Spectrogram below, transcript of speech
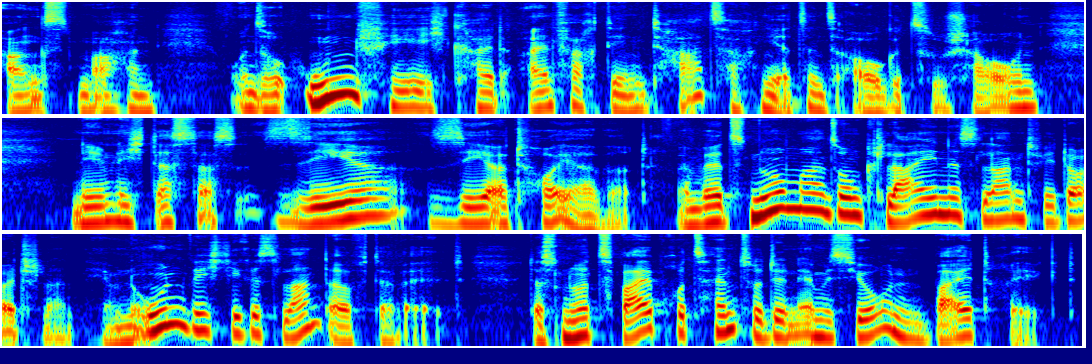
Angst machen, unsere Unfähigkeit, einfach den Tatsachen jetzt ins Auge zu schauen, nämlich dass das sehr, sehr teuer wird. Wenn wir jetzt nur mal so ein kleines Land wie Deutschland nehmen, ein unwichtiges Land auf der Welt, das nur 2% zu den Emissionen beiträgt,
